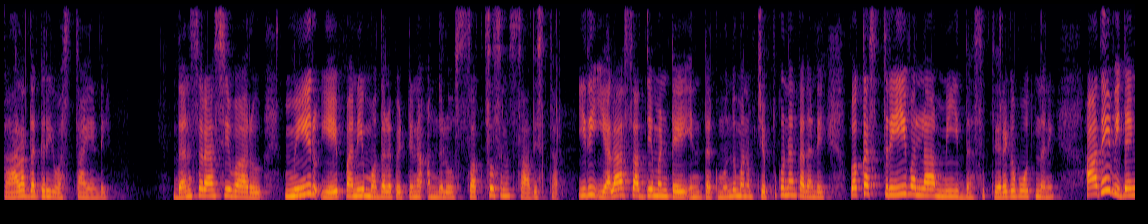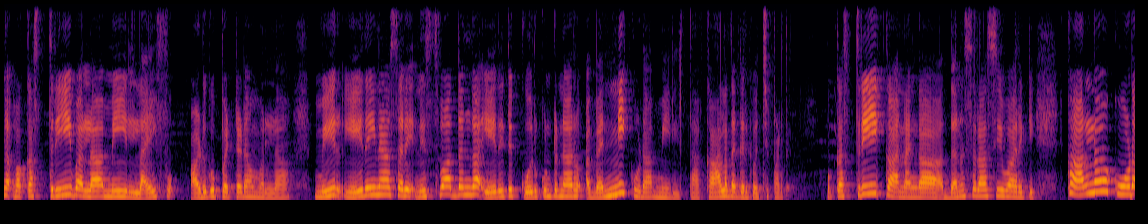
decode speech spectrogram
కాళ్ళ దగ్గరికి వస్తాయండి. ధనుసు రాశి వారు మీరు ఏ పని మొదలుపెట్టినా అందులో సక్సెస్ను సాధిస్తారు. ఇది ఎలా సాధ్యమంటే ఇంతకుముందు మనం చెప్పుకున్నాం కదండి ఒక స్త్రీ వల్ల మీ దశ తిరగబోతుందని. అదేవిధంగా ఒక స్త్రీ వల్ల మీ లైఫ్ అడుగు పెట్టడం వల్ల మీరు ఏదైనా సరే నిస్వార్థంగా ఏదైతే కోరుకుంటున్నారో అవన్నీ కూడా మీ కాళ్ళ దగ్గరికి వచ్చి పడతాయి. ఒక స్త్రీ కారణంగా ధనుసు రాశి వారికి కళలో కూడా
